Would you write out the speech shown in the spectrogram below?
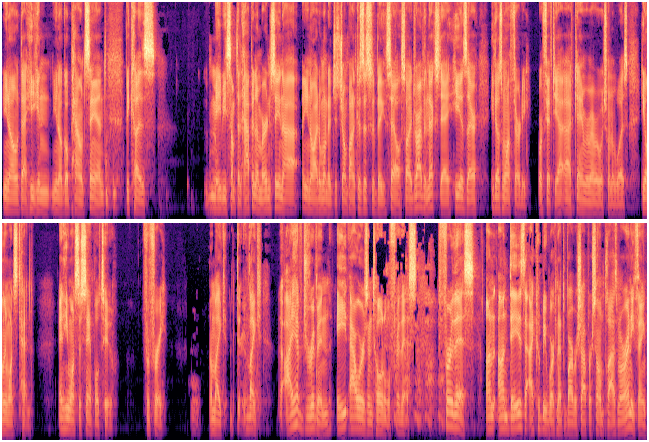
you know, that he can, you know, go pound sand because maybe something happened, emergency, and I, you know, I don't want to just jump on because this is a big sale. So I drive the next day. He is there. He doesn't want thirty or fifty. I, I can't remember which one it was. He only wants ten, and he wants to sample two for free. I'm like, d- like I have driven eight hours in total for this, for this on on days that I could be working at the barbershop or selling plasma or anything.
